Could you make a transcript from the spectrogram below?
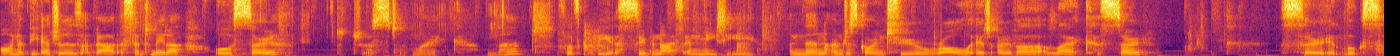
on the edges, about a centimeter or so, just like that. So it's gonna be super nice and meaty. And then I'm just going to roll it over like so. So it looks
